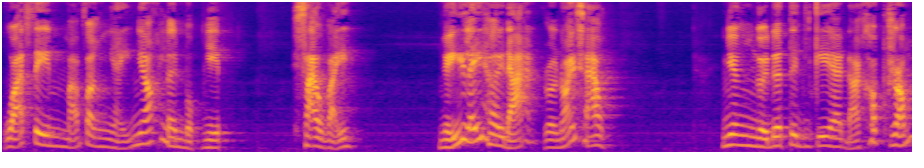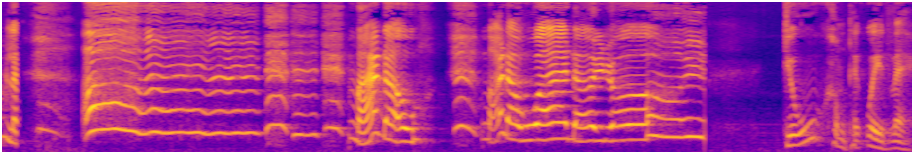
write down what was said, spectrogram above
quả tim Mã Vân nhảy nhót lên một nhịp. Sao vậy? Nghĩ lấy hơi đã, rồi nói sao? Nhưng người đưa tin kia đã khóc rống lên. À, mã đầu, mã đầu qua đời rồi. Chú không thể quay về.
